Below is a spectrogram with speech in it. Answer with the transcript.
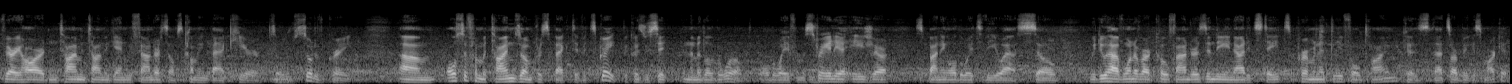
Very hard. And time and time again, we found ourselves coming back here. So it's sort of great. Um, also, from a time zone perspective, it's great because you sit in the middle of the world, all the way from Australia, Asia, spanning all the way to the US. So we do have one of our co-founders in the United States permanently, full time, because that's our biggest market.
